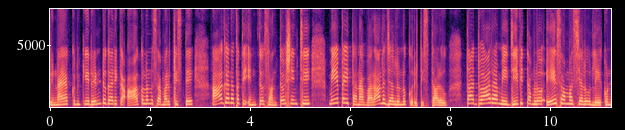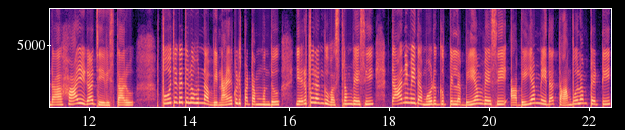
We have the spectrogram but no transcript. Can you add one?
వినాయకునికి రెండు గరిక ఆకులను సమర్పిస్తే ఆ గణపతి ఎంతో సంతోషించి మీపై తన వరాల జల్లును కురిపిస్తాడు. తద్వారా మీ జీవితంలో ఏ సమస్యలు లేకుండా హాయిగా జీవిస్తారు. పూజగదిలో ఉన్న వినాయకుడి పటం ముందు ఎరుపు రంగు వస్త్రం వేసి దాని మీద మూడు గుప్పిళ్ళ బియ్యం వేసి ఆ బియ్యం మీద తాంబూలం పెట్టి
